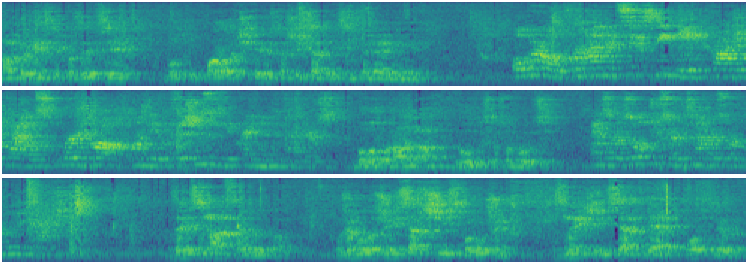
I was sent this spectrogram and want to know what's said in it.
На українські позиції бу- упало 468 снарядів мін. Overall, 468 projectiles were dropped on the positions of the Ukrainian commanders. Було поранено двох військовослужбовців. As a result, two service members were wounded in action. За 18 лютого вже було 66 порушень, з них 65 обстрілів,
